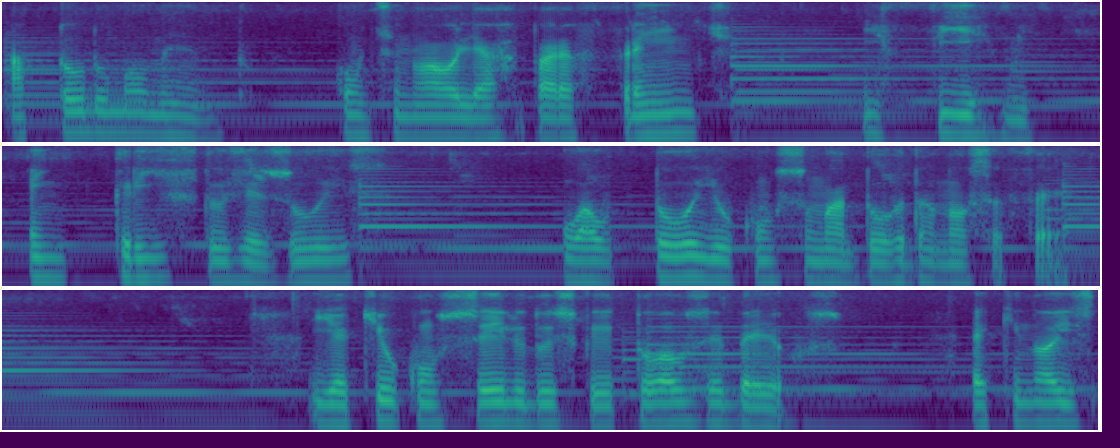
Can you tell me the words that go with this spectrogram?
a todo momento, continuar a olhar para frente e firme em Cristo Jesus o autor e o consumador da nossa fé. E aqui o conselho do escritor aos Hebreus é que nós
